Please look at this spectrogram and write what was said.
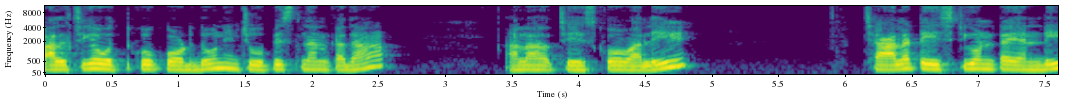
పలచగా ఒత్తుకోకూడదు. నేను చూపిస్తున్నాను కదా. అలా చేసుకోవాలి. చాలా టేస్టీగా ఉంటాయండి.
